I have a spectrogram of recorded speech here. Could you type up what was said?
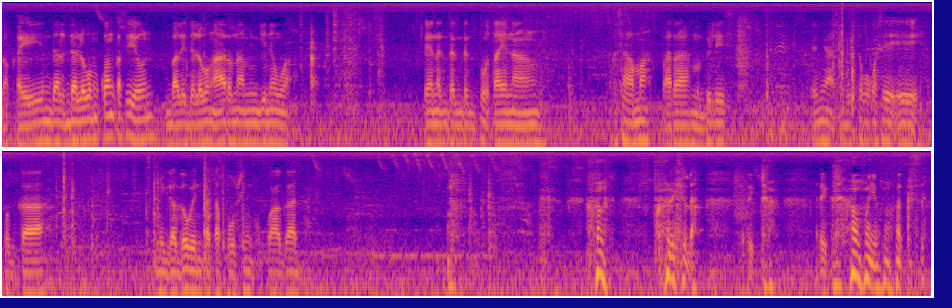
Bakay yung dal- dalawang kuwang kasi yun. Bali dalawang araw namin ginawa. Kaya nagdagdag po tayo ng kasama para mabilis. Yan nga, gusto ko kasi eh, pagka may gagawin, tatapusin ko kagad. Rekla, rekla, reklamo yung mga kasama.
